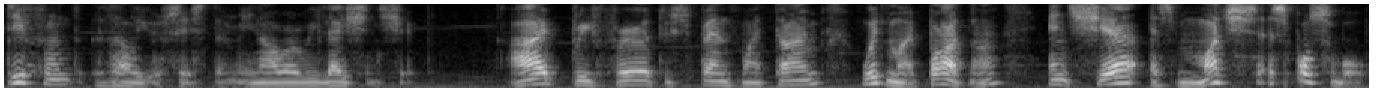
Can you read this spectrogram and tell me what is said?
different value system in our relationship. I prefer to spend my time with my partner and share as much as possible.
